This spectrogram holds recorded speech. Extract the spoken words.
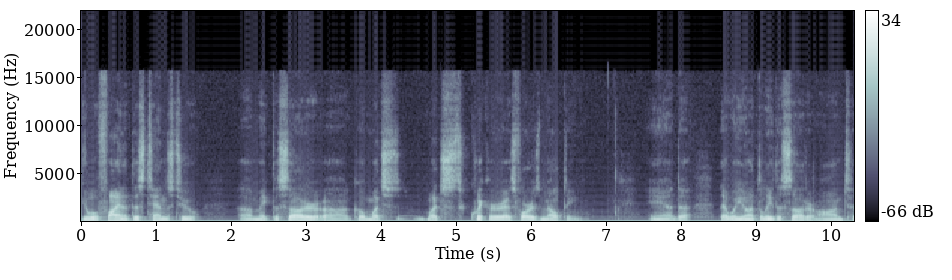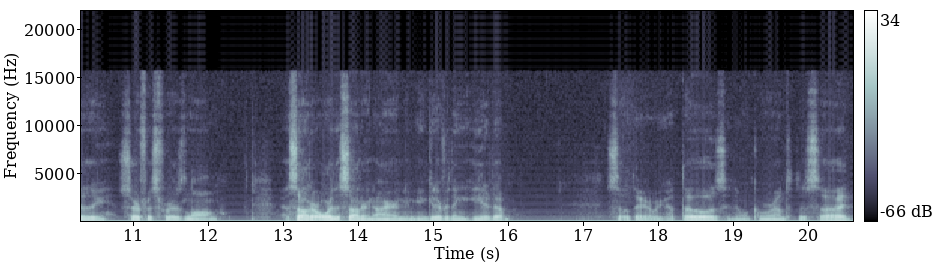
you will find that this tends to uh, make the solder uh, go much, much quicker as far as melting. And that way you don't have to leave the solder onto the surface for as long. A solder or the soldering iron and, and get everything heated up. So there we got those and then we'll come around to this side.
